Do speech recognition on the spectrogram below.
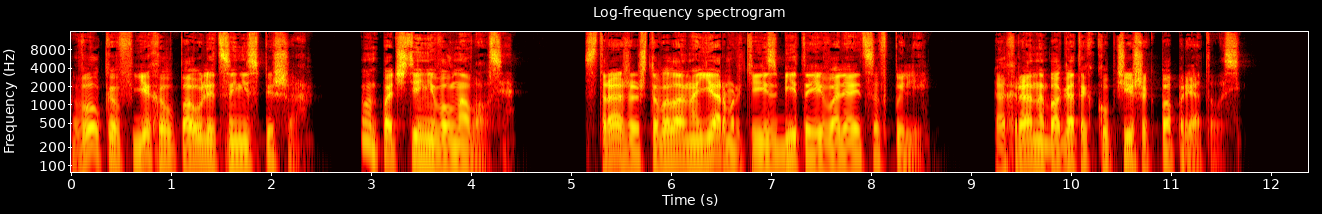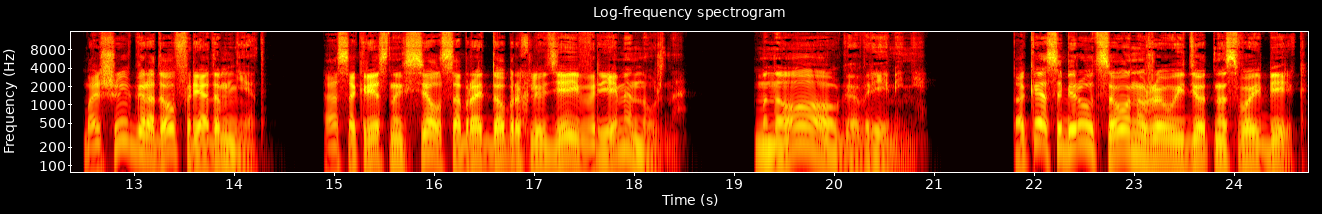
Волков ехал по улице не спеша. Он почти не волновался. Стража, что была на ярмарке, избита и валяется в пыли. Охрана богатых купчишек попряталась. Больших городов рядом нет. А с окрестных сел собрать добрых людей время нужно. Много времени. Пока соберутся, он уже уйдет на свой берег.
